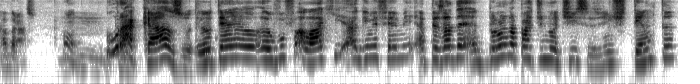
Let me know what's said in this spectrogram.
Abraço. Bom, por acaso, eu, tenho, eu, vou falar que a Game FM, apesar de, pelo menos na parte de notícias, a gente tenta,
